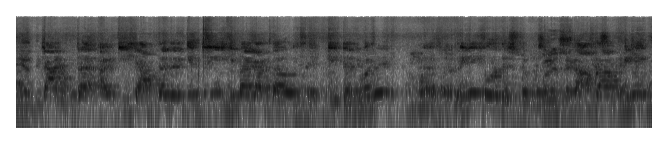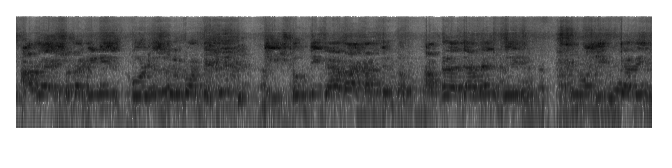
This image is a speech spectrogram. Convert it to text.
ইয়ে আপনাদের কিন্তু হিমাগার দেওয়া হয়েছে। এটা বলে? মিনি কোল্ড স্টোর আমরা মিনি আরও একশোটা মিনি কোল্ড স্টোর করতে এই সবজিটা রাখার জন্য। আপনারা জানেন যে শীতকালীন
